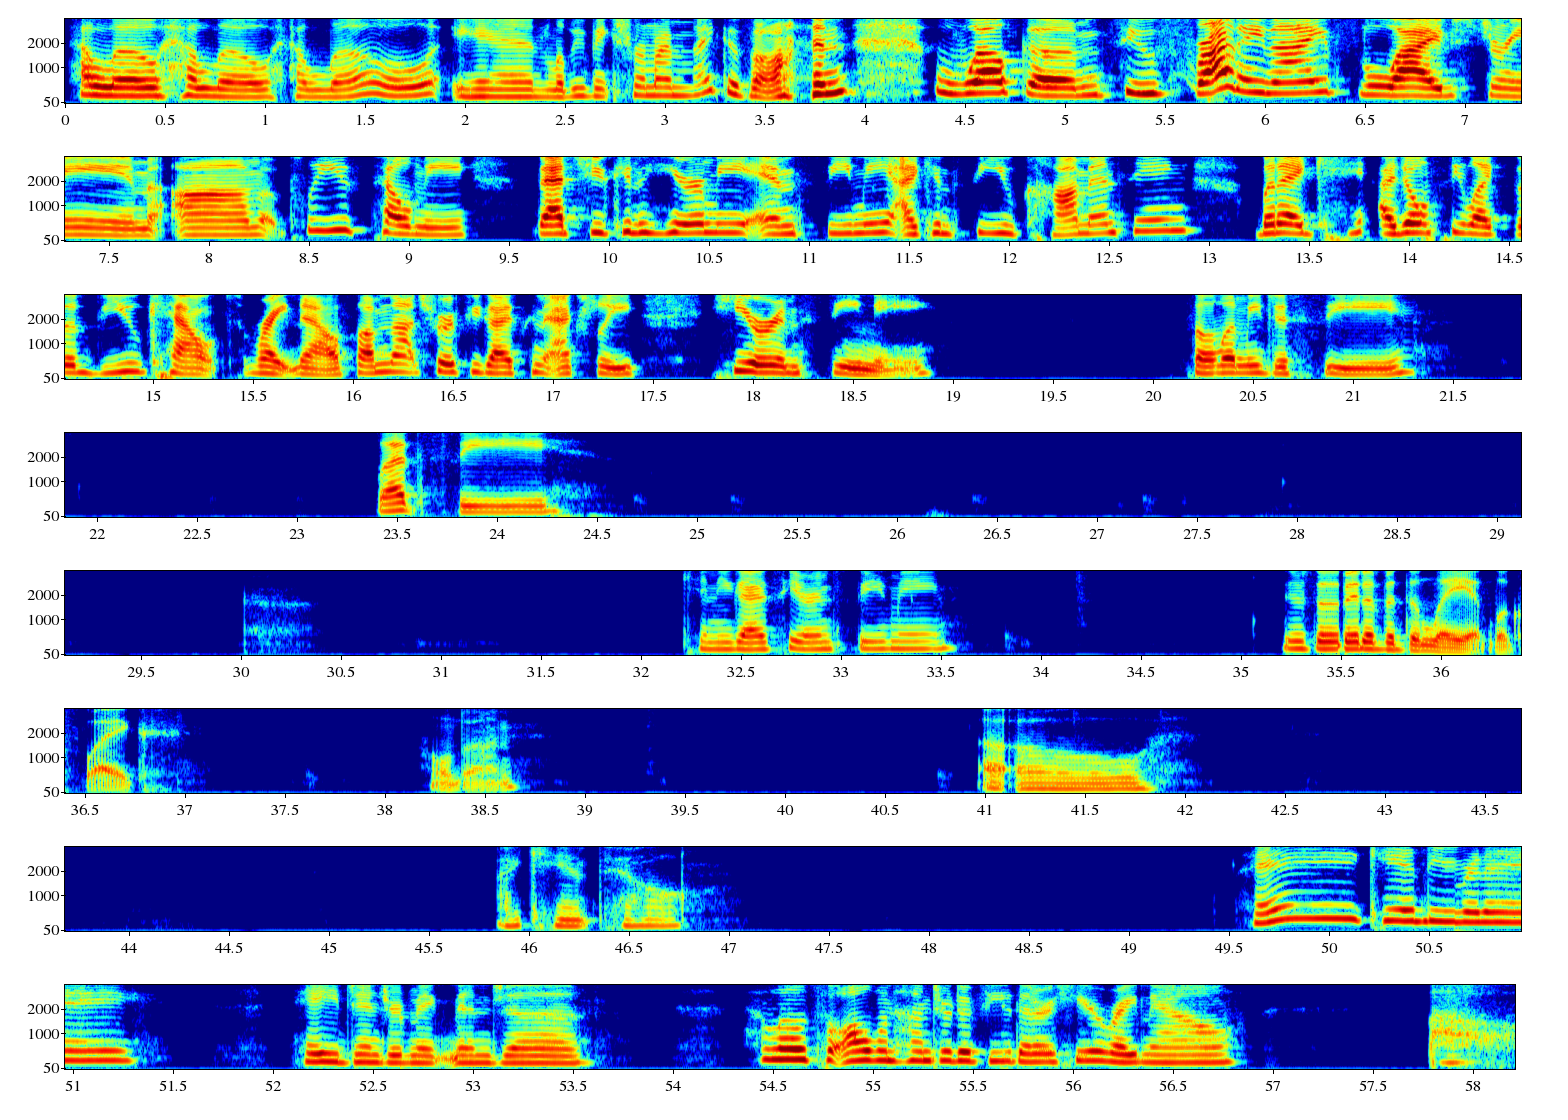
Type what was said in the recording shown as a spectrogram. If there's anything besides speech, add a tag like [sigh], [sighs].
Hello, hello, hello. And let me make sure my mic is on. [laughs] Welcome to Friday night's live stream. Um, please tell me that you can hear me and see me. I can see you commenting, but I can't I don't see like the view count right now. So I'm not sure if you guys can actually hear and see me. So let me just see. Let's see. Can you guys hear and see me? There's a bit of a delay, it looks like. Hold on. Uh-oh. I can't tell. Hey, Candy Renee. Hey, Ginger McNinja. Hello to all 100 of you that are here right now. Oh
